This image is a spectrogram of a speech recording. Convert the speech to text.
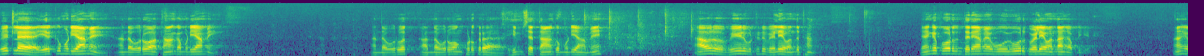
வீட்டில் இருக்க முடியாம அந்த உருவம் தாங்க முடியாம. அந்த உருவ அந்த உருவம் கொடுக்குற ஹிம்சை தாங்க முடியாம. அவர் வீடு விட்டுட்டு வெளியே வந்துட்டாங்க. எங்கே போகிறதுன்னு தெரியாமல் ஊ ஊருக்கு வெளியே வந்தாங்க அப்படி அங்கே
